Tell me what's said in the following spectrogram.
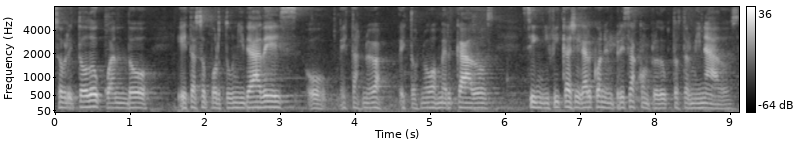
sobre todo cuando estas oportunidades o estas nuevas, estos nuevos mercados significa llegar con empresas con productos terminados,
